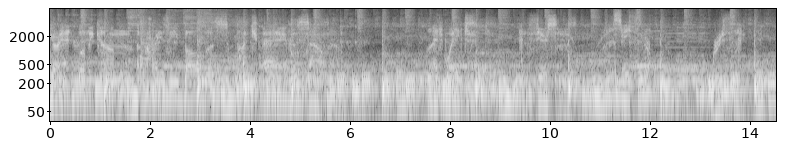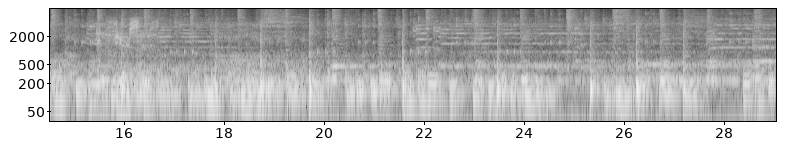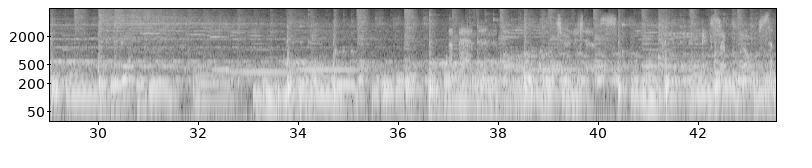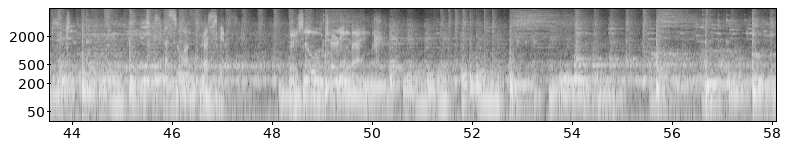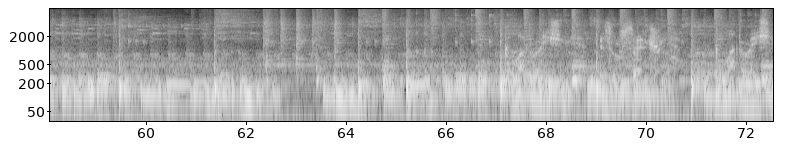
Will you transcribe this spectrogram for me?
Your head will become a crazy bulbous punch bag of sound. Lead weight and fearsome. Satan. Skip. There's no turning back. Cooperation is essential. Cooperation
